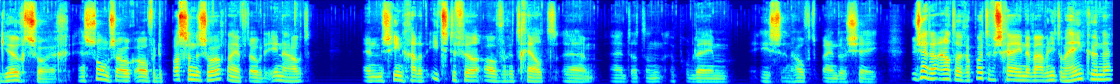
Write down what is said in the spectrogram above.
jeugdzorg. En soms ook over de passende zorg. Dan heeft het over de inhoud. En misschien gaat het iets te veel over het geld uh, uh, dat een, een, probleem is, een hoofdpijndossier. Nu zijn er een aantal rapporten verschenen waar we niet omheen kunnen.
